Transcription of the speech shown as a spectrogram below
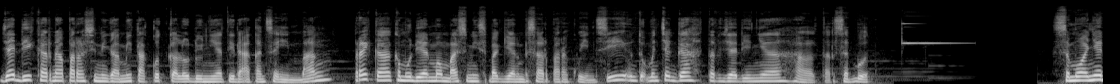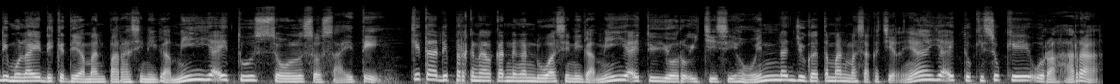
Jadi karena para Shinigami takut kalau dunia tidak akan seimbang, mereka kemudian membasmi sebagian besar para Quincy untuk mencegah terjadinya hal tersebut. Semuanya dimulai di kediaman para Shinigami yaitu Soul Society. Kita diperkenalkan dengan dua Shinigami yaitu Yoruichi Shihoin dan juga teman masa kecilnya yaitu Kisuke Urahara.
